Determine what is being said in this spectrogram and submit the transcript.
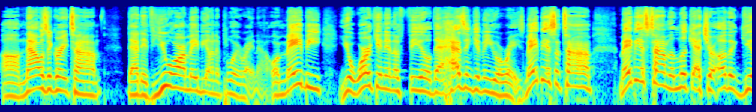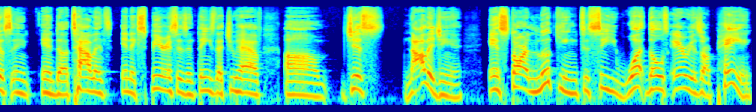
um, now is a great time that if you are maybe unemployed right now, or maybe you're working in a field that hasn't given you a raise, maybe it's a time maybe it's time to look at your other gifts and, and uh, talents and experiences and things that you have um, just knowledge in and start looking to see what those areas are paying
